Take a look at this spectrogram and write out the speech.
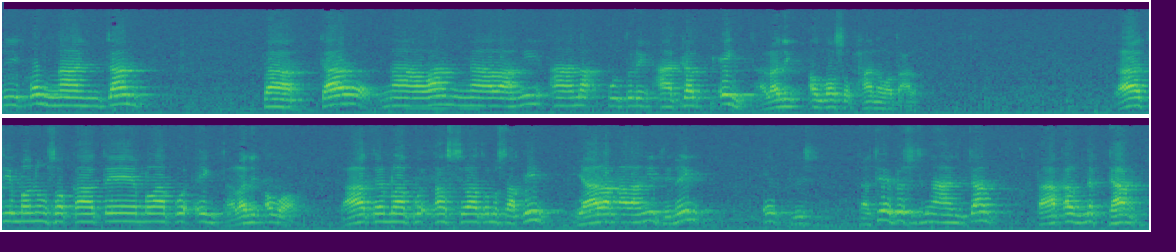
niku ngancam bakal ngalang-ngalangi anak putri Adam ing dalaning Allah Subhanahu wa taala. Jadi manungsa kate mlaku ing dalaning Allah. Kate mlaku as-siratal mustaqim yalang-alangi dening iblis. Jadi iblis ngancam bakal ngedang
